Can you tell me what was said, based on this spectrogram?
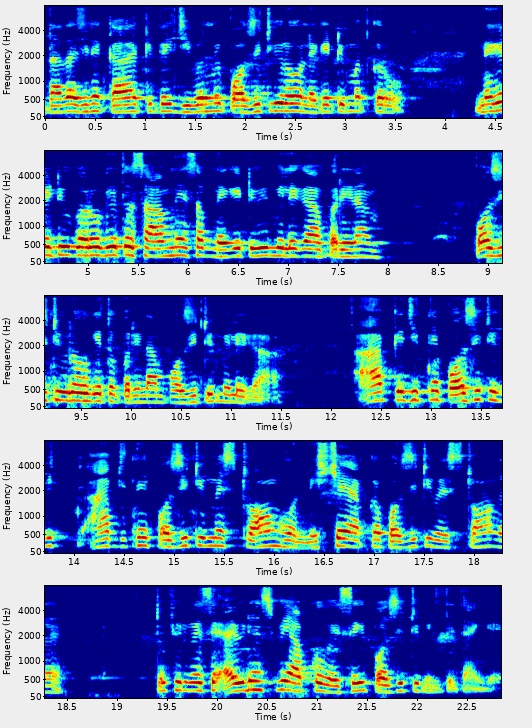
दादाजी ने कहा कि भाई, जीवन में पॉजिटिव रहो नेगेटिव मत करो। नेगेटिव करोगे तो सामने सब नेगेटिव ही मिलेगा, परिणाम। पॉजिटिव रहोगे तो परिणाम पॉजिटिव मिलेगा। आपके जितने पॉजिटिव आप जितने पॉजिटिव में स्ट्रांग हो, निश्चय आपका पॉजिटिव है स्ट्रांग है तो फिर वैसे एविडेंस भी आपको वैसे ही पॉजिटिव मिलते जाएँगे।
